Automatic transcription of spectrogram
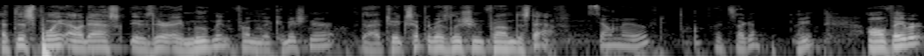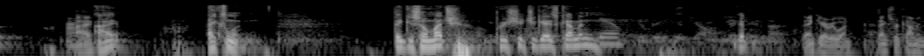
at this point, I would ask, is there a movement from the commissioner uh, to accept the resolution from the staff? So moved. Right, second? Thank you. All in favor? Aye. Aye. Excellent. Thank you so much. Appreciate you guys coming. Thank you. Yep. Thank you, everyone. Thanks for coming.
